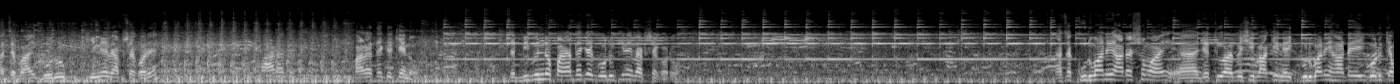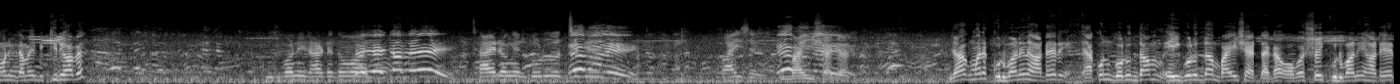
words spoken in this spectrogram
আচ্ছা ভাই গরু কিনে ব্যবসা করে? পাড়া থেকে। পাড়া থেকে কেন? আচ্ছা বিভিন্ন পাড়া থেকে গরু কিনে ব্যবসা করো। আচ্ছা কুরবানি হাটের সময় যেহেতু আর বেশি বাকি নেই কুরবানি হাটে এই গরু কেমন দামে বিক্রি হবে? কুরবানির হাটে তোমার ছাই রঙের গরু হচ্ছে বাইশ হাজার। যাই হোক মানে কুরবানির হাটের এখন গরুর দাম এই গরুর দাম বাইশ হাজার টাকা। অবশ্যই কুরবানির হাটের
